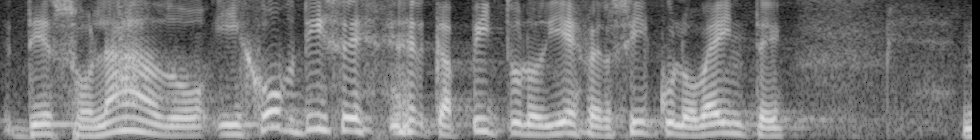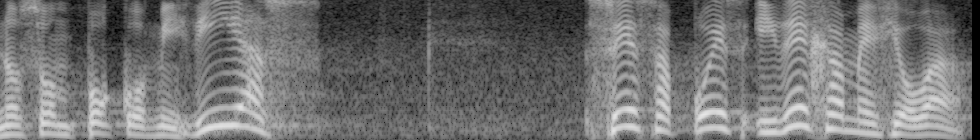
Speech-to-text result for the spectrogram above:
desolado y Job dice en el capítulo 10, versículo 20, no son pocos mis días, cesa pues y déjame Jehová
